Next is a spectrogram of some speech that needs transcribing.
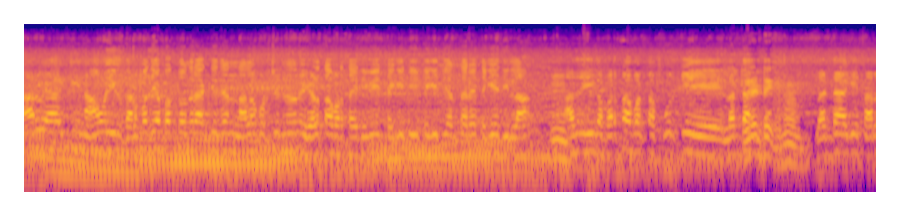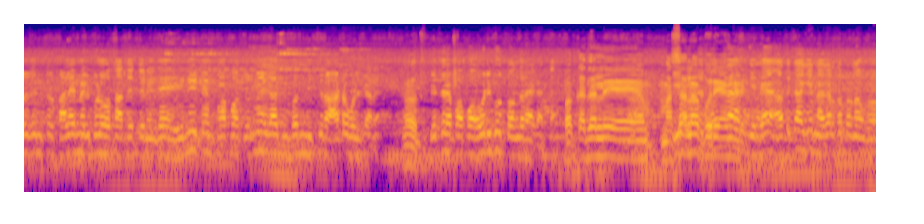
ಸರ್ವೆ ಹಾಕಿ ನಾವು ಈಗ ಗಣಪತಿ ಹಬ್ಬಕ್ಕೆ ತೊಂದರೆ ಆಗ್ತಿದೆ ಅಂತ ನಾಲ್ಕು ವರ್ಷದಿಂದ ಹೇಳ್ತಾ ಬರ್ತಾ ಇದೀವಿ. ತೆಗಿತಿ ತೆಗಿತಿ ಅಂತಾರೆ ತೆಗೆಯೋದಿಲ್ಲ ಆದರೆ ಈಗ ಬರ್ತಾ ಬರ್ತಾ ಪೂರ್ತಿ ಲಡ್ಡ ಲಡ್ಡಿಗೆ, ಆಗಿ ಲಡ್ಡಾಗಿ ಸಾರ್ವಜನಿಕರು ತಲೆ ಮೇಲೆ ಬೀಳುವ ಸಾಧ್ಯತೆ ಇದೆ ಎನಿ ಟೈಮ್ ಪಾಪ ದುರ್ಮೆಗಾಗಿ ಬಂದು ನಿಂತಿರೋ ಆಟೋಗಳಿದ್ದಾರೆ. ಬಿದ್ದರೆ ಪಾಪ ಅವರಿಗೂ ತೊಂದರೆ ಆಗುತ್ತೆ. ಪಕ್ಕದಲ್ಲಿ ಮಸಾಲಾ ಪುರಿ ಆಗಿದೆ ಅದಕ್ಕಾಗಿ ನಗರಸಭೆ ನಾವು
